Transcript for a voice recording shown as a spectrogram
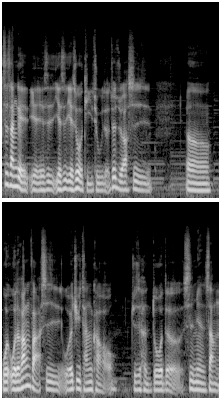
这三个也也是也是也是我提出的，最主要是呃我我的方法是我会去参考。就是很多的市面上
